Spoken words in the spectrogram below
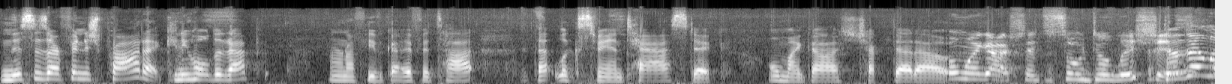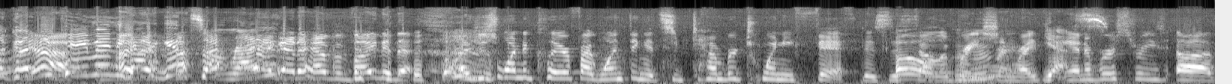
And this is our finished product. Can you hold it up? I don't know if you've got if it's hot. That looks fantastic. Oh my gosh, check that out. Oh my gosh, that's so delicious. Does it look good? Yeah. You came in, you gotta get some, right? I gotta have a bite of that. I just want to clarify one thing. It's September 25th is the Oh, celebration, right? Yes. The anniversary uh,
